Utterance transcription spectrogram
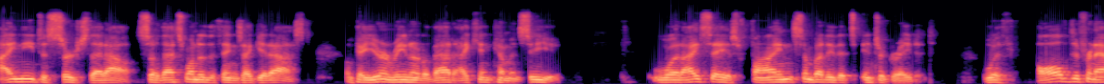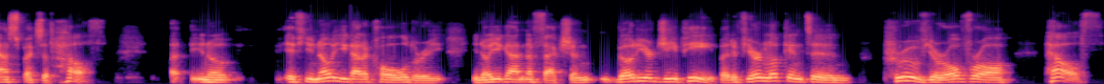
I need to search that out. So that's one of the things I get asked. Okay, you're in Reno, Nevada. I can't come and see you. What I say is find somebody that's integrated with all different aspects of health. Uh, you know, if you know you got a cold or you, know you got an infection, go to your GP. But if you're looking to improve your overall health,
